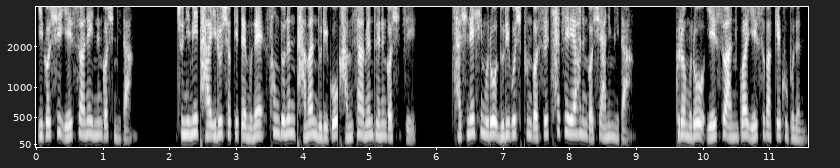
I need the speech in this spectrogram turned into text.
이것이 예수 안에 있는 것입니다. 주님이 다 이루셨기 때문에 성도는 다만 누리고 감사하면 되는 것이지 자신의 힘으로 누리고 싶은 것을 차지해야 하는 것이 아닙니다. 그러므로 예수 안과 예수 밖의 구분은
